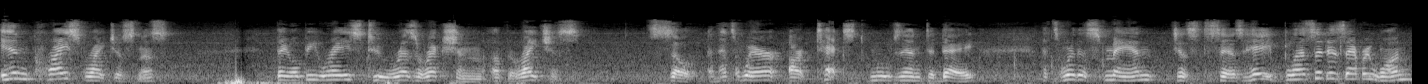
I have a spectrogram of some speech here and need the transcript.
in Christ's righteousness, they will be raised to resurrection of the righteous. So, and that's where our text moves in today. That's where this man just says, Hey, blessed is everyone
